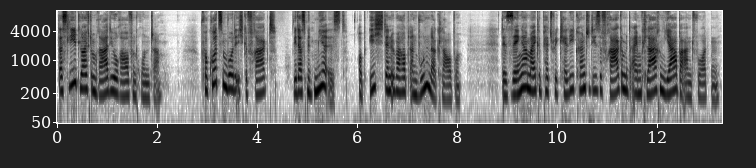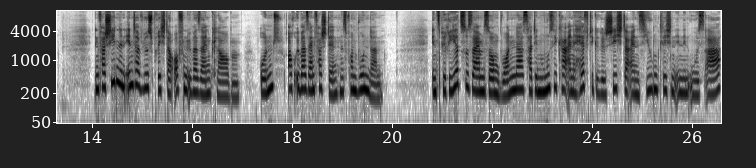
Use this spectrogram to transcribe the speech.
Das Lied läuft im Radio rauf und runter. Vor kurzem wurde ich gefragt, wie das mit mir ist, ob ich denn überhaupt an Wunder glaube. Der Sänger Michael Patrick Kelly könnte diese Frage mit einem klaren Ja beantworten. In verschiedenen Interviews spricht er offen über seinen Glauben und auch über sein Verständnis von Wundern. Inspiriert zu seinem Song Wonders hat den Musiker eine heftige Geschichte eines Jugendlichen in den USA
